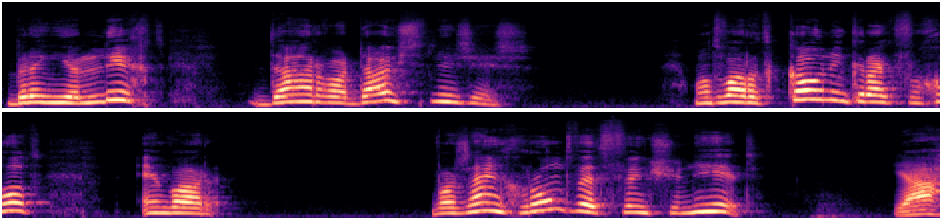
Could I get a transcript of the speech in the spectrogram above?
Breng je licht daar waar duisternis is. Want waar het koninkrijk van God en waar, waar zijn grondwet functioneert, ja,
